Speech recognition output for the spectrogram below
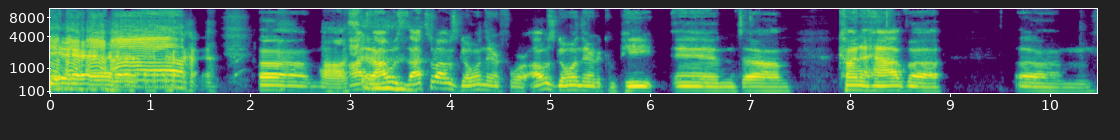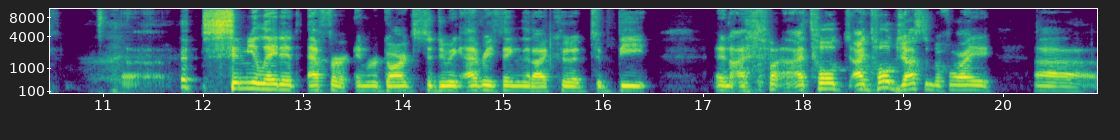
yeah. Um, Awesome. I, and I was that's what I was going there for. I was going there to compete and um, kind of have a um, uh, simulated effort in regards to doing everything that I could to beat. And I I told I told Justin before I uh,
